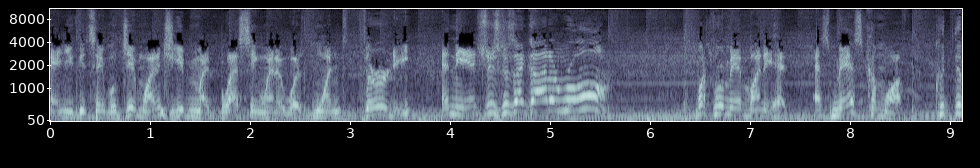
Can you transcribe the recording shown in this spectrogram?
And you could say, well, Jim, why didn't you give me my blessing when it was 130? And the answer is because I got it wrong. Much more Mad Money ahead. As masks come off, could the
